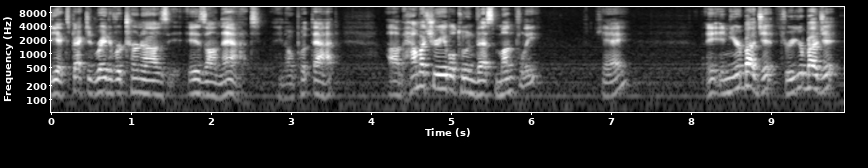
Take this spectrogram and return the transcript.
the expected rate of return is, is on that, you know, put that. Um, how much you're able to invest monthly, okay? In your budget, through your budget,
